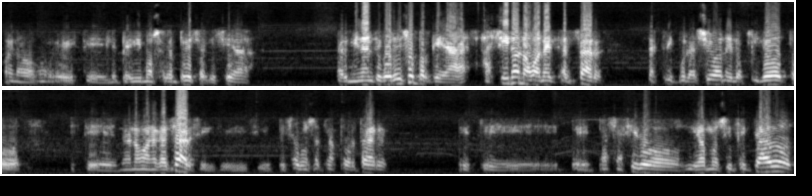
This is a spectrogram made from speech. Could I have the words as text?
Bueno, este, le pedimos a la empresa que sea terminante con eso porque así no nos van a alcanzar las tripulaciones, los pilotos, este, no nos van a alcanzar si, empezamos a transportar este, eh, pasajeros, digamos, infectados.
